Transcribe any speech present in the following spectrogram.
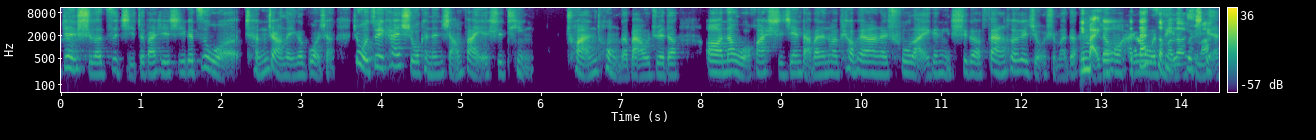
认识了自己，对吧？也是一个自我成长的一个过程。就我最开始，我可能想法也是挺传统的吧。我觉得，哦，那我花时间打扮的那么漂漂亮亮的出来，跟你吃个饭、喝个酒什么的，你买个还让我自己付钱。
